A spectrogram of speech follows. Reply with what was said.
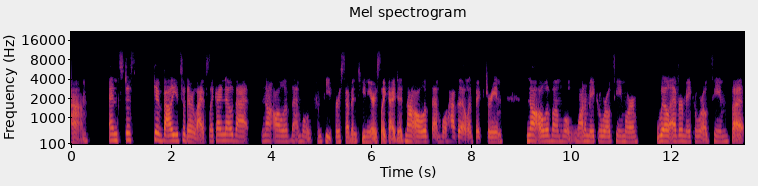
um, and just give value to their lives. Like I know that not all of them will compete for 17 years like I did. Not all of them will have the Olympic dream not all of them will want to make a world team or will ever make a world team, but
